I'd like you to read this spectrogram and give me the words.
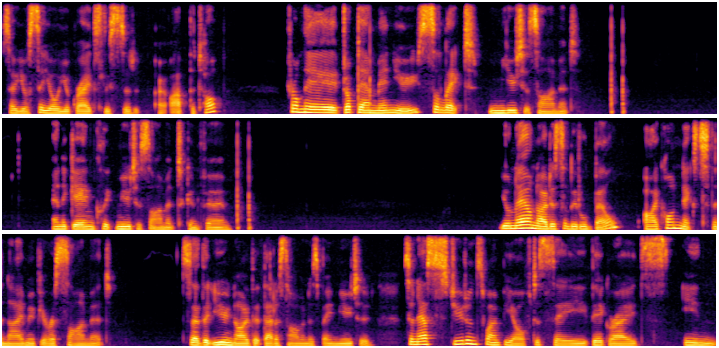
So you'll see all your grades listed uh, up the top. From their drop down menu, select Mute Assignment. And again, click Mute Assignment to confirm. You'll now notice a little bell icon next to the name of your assignment so that you know that that assignment has been muted. So now students won't be able to see their grades in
